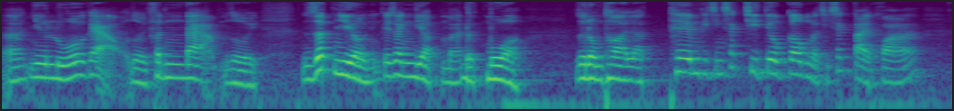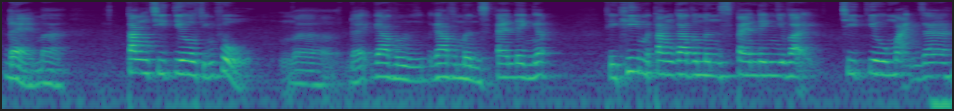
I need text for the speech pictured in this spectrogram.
À, như lúa gạo rồi phân đạm rồi rất nhiều những cái doanh nghiệp mà được mùa. Rồi đồng thời là thêm cái chính sách chi tiêu công là chính sách tài khóa để mà tăng chi tiêu chính phủ. À, đấy government, government spending á. Thì khi mà tăng government spending như vậy chi tiêu mạnh ra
